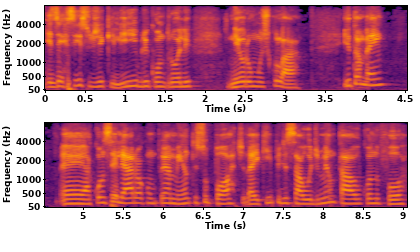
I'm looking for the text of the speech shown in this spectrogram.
exercícios de equilíbrio e controle neuromuscular. E também é, aconselhar o acompanhamento e suporte da equipe de saúde mental quando for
